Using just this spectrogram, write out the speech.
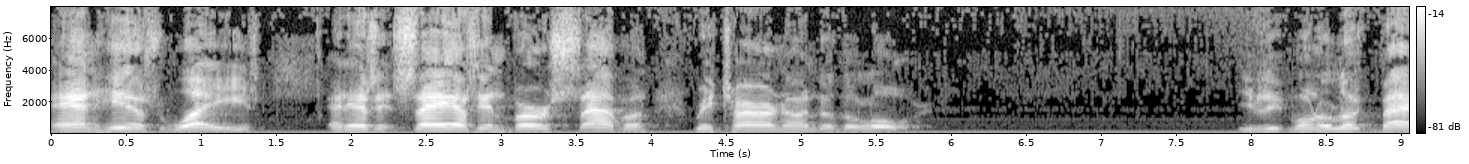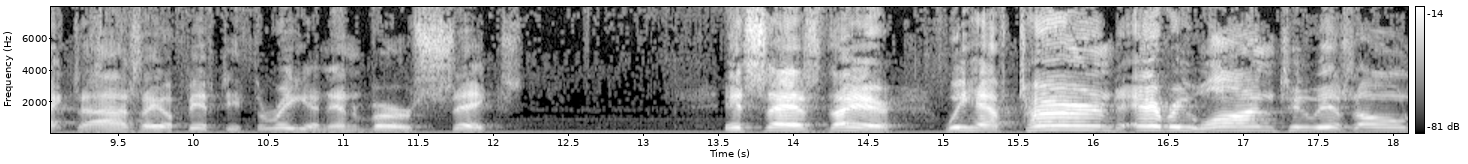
and his ways. And as it says in verse 7, return unto the Lord. You want to look back to Isaiah 53 and in verse 6. It says there, We have turned everyone to his own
